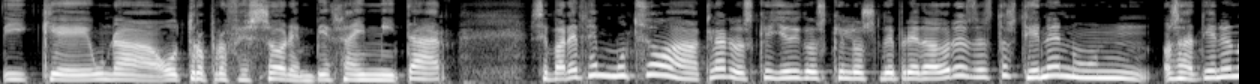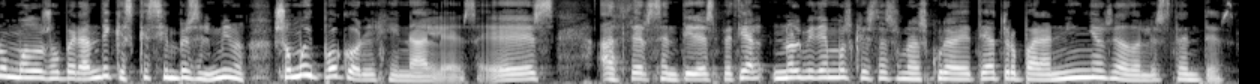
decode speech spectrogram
y que una otro profesor empieza a imitar se parecen mucho a, claro, es que yo digo, es que los depredadores de estos tienen un, o sea, tienen un modus operandi que es que siempre es el mismo. Son muy poco originales. Es hacer sentir especial. No olvidemos que esta es una escuela de teatro para niños y adolescentes.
